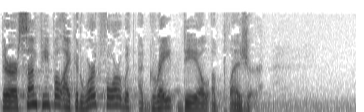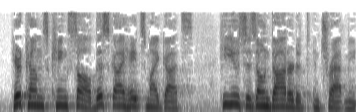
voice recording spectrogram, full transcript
there are some people I could work for with a great deal of pleasure. Here comes King Saul. This guy hates my guts. He used his own daughter to entrap me.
